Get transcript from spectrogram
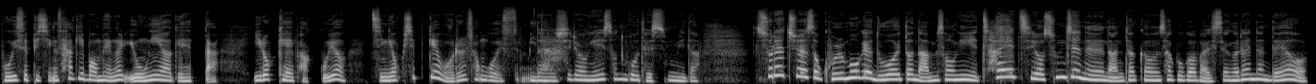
보이스피싱 사기 범행을 용이하게 했다. 이렇게 봤고요. 징역 10개월을 선고했습니다. 네, 실형이 선고됐습니다. 술에 취해서 골목에 누워있던 남성이 차에 치여 숨지는 안타까운 사고가 발생을 했는데요.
